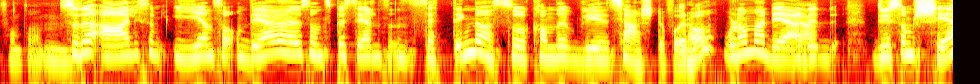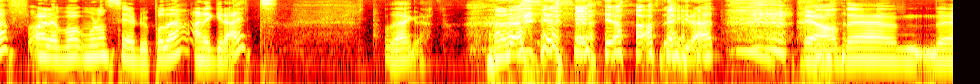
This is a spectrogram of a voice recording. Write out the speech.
sånt, mm. Så det er liksom i en sånn Det er jo sånn spesiell setting, da, så kan det bli kjæresteforhold. Hvordan er det? Ja. Er det du som sjef, det, hvordan ser du på det? Er det greit? Det er greit. ja, det er greit. Ja, det, det,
